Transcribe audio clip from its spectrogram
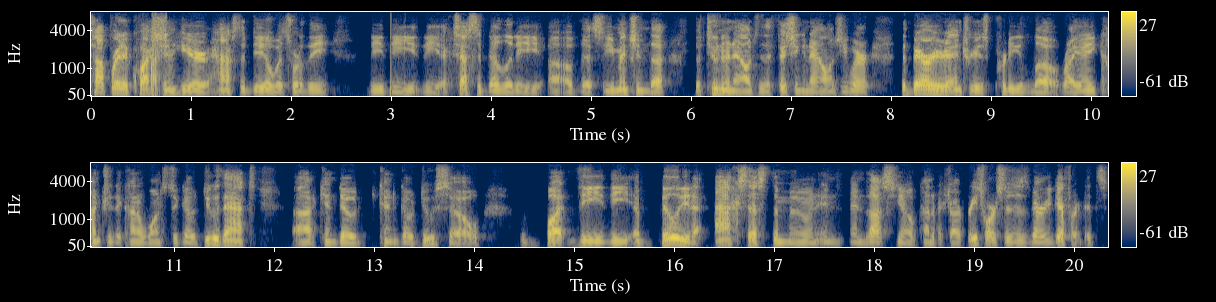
top rated question here has to deal with sort of the the the the accessibility uh, of this. So you mentioned the the tuna analogy, the fishing analogy, where the barrier to entry is pretty low, right? Any country that kind of wants to go do that uh, can do can go do so, but the the ability to access the moon and and thus you know kind of extract resources is very different. It's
